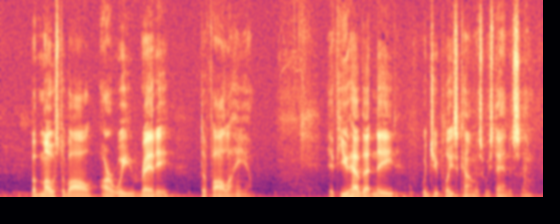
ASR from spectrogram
But most of all, are we ready to follow Him? If you have that need, would you please come as we stand and sing?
